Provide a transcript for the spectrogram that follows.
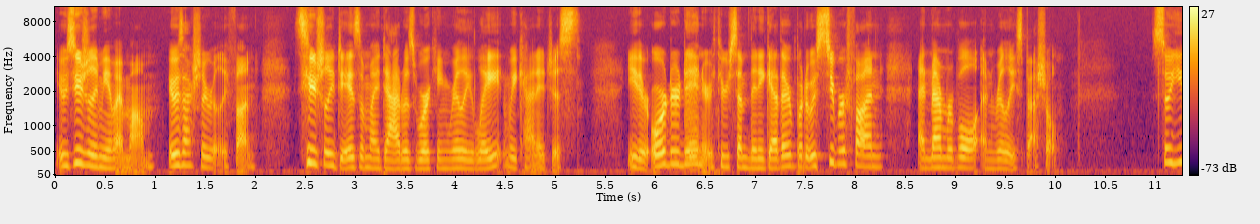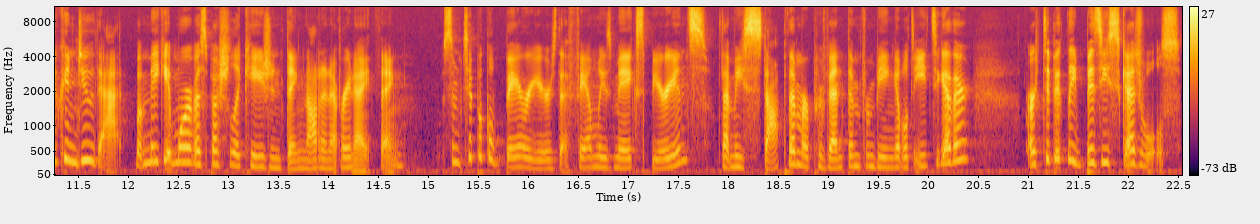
It was usually me and my mom. It was actually really fun. It's usually days when my dad was working really late and we kind of just either ordered in or threw something together, but it was super fun and memorable and really special. So you can do that, but make it more of a special occasion thing, not an every night thing. Some typical barriers that families may experience that may stop them or prevent them from being able to eat together are typically busy schedules.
